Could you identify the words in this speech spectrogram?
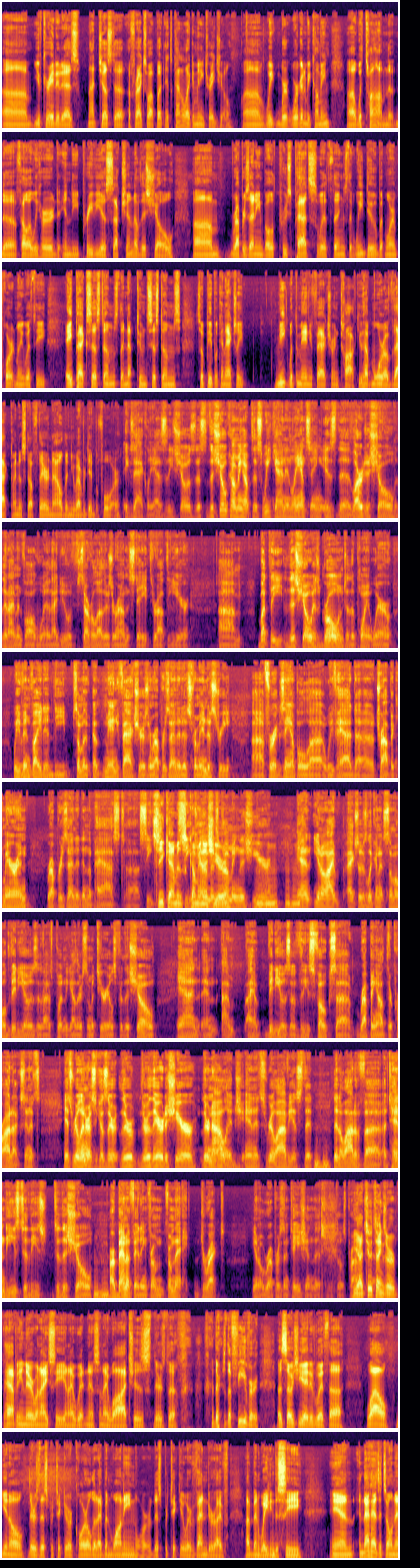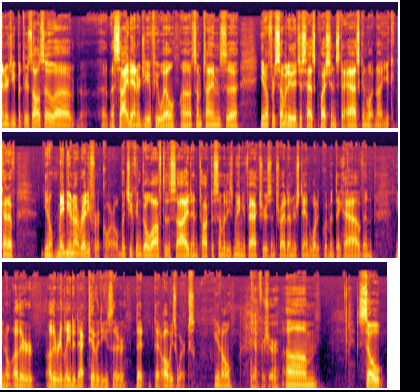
um, you've created as not just a, a swap, but it's kind of like a mini trade show. Uh, we we're, we're going to be coming uh, with Tom, the, the fellow we heard in the previous section of this show, um, representing both Preuss Pets with things that we do, but more importantly with the Apex systems, the Neptune systems, so people can actually meet with the manufacturer and talk. You have more of that kind of stuff there now than you ever did before. Exactly. As these shows, this the show coming up this weekend in Lansing is the largest show that I'm involved with. I do several others around the state throughout the year, um, but the this show has grown to the point where we've invited the some of the uh, manufacturers and representatives from industry. Uh, for example, uh, we've had uh, Tropic Marin represented in the past. Uh, C- Seachem is coming this is year. coming this year. And you know, I actually was looking at some old videos as I was putting together some materials for this show, and and I'm, I have videos of these folks uh, repping out their products, and it's it's real interesting because they're they're they're there to share their knowledge, and it's real obvious that that a lot of uh, attendees to these to this show are benefiting from from that direct. You know, representation that, that those products. Yeah, two have. things are happening there when I see and I witness and I watch is there's the there's the fever associated with uh, wow, you know, there's this particular coral that I've been wanting or this particular vendor I've I've been waiting to see, and and that has its own energy. But there's also uh, a side energy, if you will. Uh, sometimes, uh, you know, for somebody that just has questions to ask and whatnot, you can kind of you know, maybe you're not ready for a coral, but you can go off to the side and talk to some of these manufacturers and try to understand what equipment they have and, you know, other other related activities that are that that always works, you know. Yeah, for sure. So,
